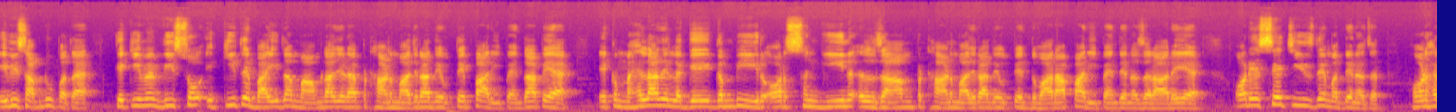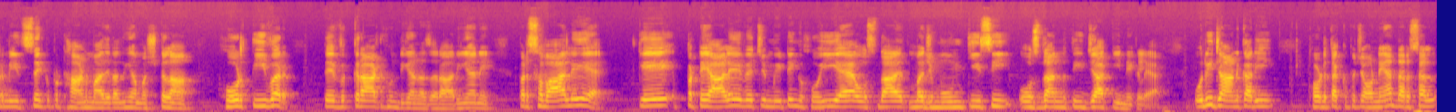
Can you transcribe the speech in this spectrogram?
ਇਹ ਵੀ ਸਭ ਨੂੰ ਪਤਾ ਹੈ ਕਿ ਕਿਵੇਂ 2021 ਤੇ 22 ਦਾ ਮਾਮਲਾ ਜਿਹੜਾ ਪਠਾਨ ਮਾਜਰਾ ਦੇ ਉੱਤੇ ਭਾਰੀ ਪੈਂਦਾ ਪਿਆ ਹੈ। ਇੱਕ ਮਹਿਲਾ ਦੇ ਲੱਗੇ ਗੰਭੀਰ ਔਰ ਸੰਗੀਨ ਇਲਜ਼ਾਮ ਪਠਾਨ ਮਾਜਰਾ ਦੇ ਉੱਤੇ ਦੁਬਾਰਾ ਭਾਰੀ ਪੈਂਦੇ ਨਜ਼ਰ ਆ ਰਹੇ ਹੈ। ਔਰ ਇਸੇ ਚੀਜ਼ ਦੇ ਮੱਦੇਨਜ਼ਰ ਹੁਣ ਹਰਮੀਤ ਸਿੰਘ ਪਠਾਨ ਮਾਜਰਾ ਦੀਆਂ ਮੁਸ਼ਕਲਾਂ ਹੋਰ ਤੀਵਰ ਤੇ ਵਿਕਰਾਟ ਹੁੰਦੀਆਂ ਨਜ਼ਰ ਆ ਰਹੀਆਂ ਨੇ। ਪਰ ਸਵਾਲ ਇਹ ਹੈ ਕਿ ਪਟਿਆਲੇ ਵਿੱਚ ਮੀਟਿੰਗ ਹੋਈ ਹੈ ਉਸ ਦਾ ਮਜਮੂਨ ਕੀ ਸੀ ਉਸ ਦਾ ਨਤੀਜਾ ਕੀ ਨਿਕਲਿਆ? ਉਹਦੀ ਜਾਣਕਾਰੀ ਤੁਹਾਡੇ ਤੱਕ ਪਹੁੰਚਾਉਂਦੇ ਆ ਦਰਅਸਲ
